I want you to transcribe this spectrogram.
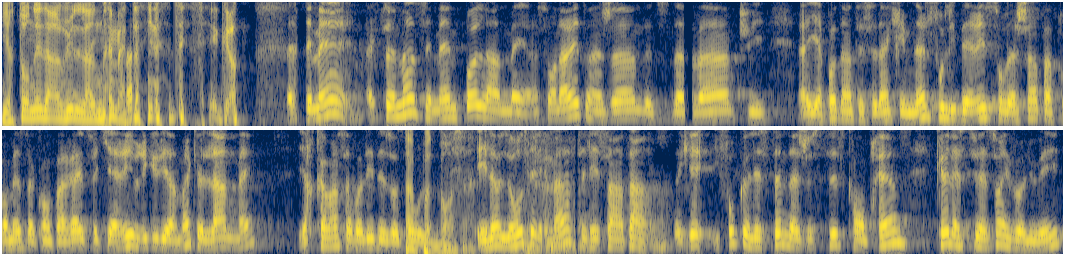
Il est retourné dans la rue le lendemain matin. c'est comme... Ben, actuellement, c'est même pas le lendemain. Hein. Si on arrête un jeune de 19 ans, puis euh, il n'y a pas d'antécédent criminel, il faut libérer sur le champ par promesse de comparaître. Fait qu'il arrive régulièrement que le lendemain, il recommence à voler des autos. Pas de bon sens. Et là, l'autre élément, c'est les sentences. Il faut que le système de la justice comprenne que la situation a évolué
